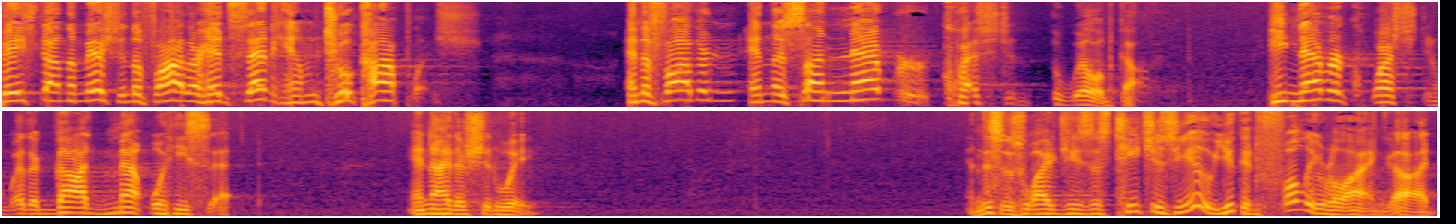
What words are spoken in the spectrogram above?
based on the mission the Father had sent him to accomplish. And the Father and the Son never questioned the will of God. He never questioned whether God meant what he said, and neither should we. And this is why Jesus teaches you you can fully rely on God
